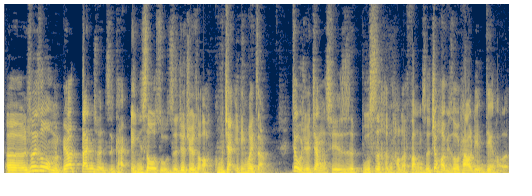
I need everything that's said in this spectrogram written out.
呃，所以说我们不要单纯只看营收数字，就觉得说哦，股价一定会涨，就我觉得这样其实是不是很好的方式？就好比说看到联电好了，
